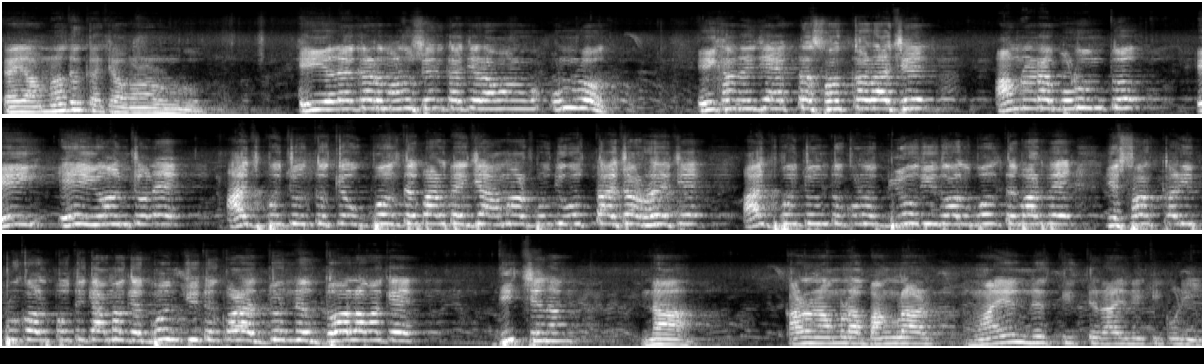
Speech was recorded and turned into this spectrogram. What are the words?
তাই আপনাদের কাছে আমার অনুরোধ। এই এলাকার মানুষের কাছে আমার অনুরোধ। এইখানে যে একটা সরকার আছে, আপনারা বলুন তো, এই এই অঞ্চলে আজ পর্যন্ত কেউ বলতে পারবে যে আমার প্রতি অত্যাচার হয়েছে? আজ পর্যন্ত কোনো বিরোধী দল বলতে পারবে যে সরকারি প্রকল্প থেকে আমাকে বঞ্চিত করার জন্য দল আমাকে দিচ্ছে না? না। কারণ আমরা বাংলার মায়ের নেতৃত্বে রাজনীতি করি।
